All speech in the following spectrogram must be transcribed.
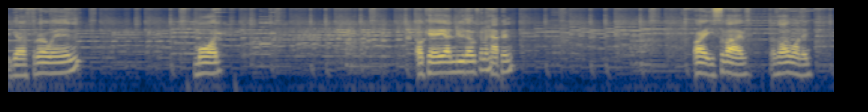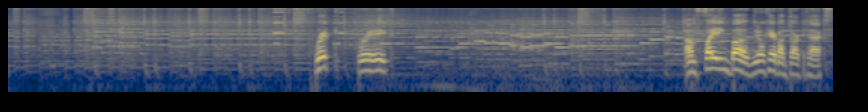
We gotta throw in Maud. Okay, I knew that was gonna happen. Alright, you survived. That's all I wanted. Brick, break. I'm fighting Bug. We don't care about dark attacks.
